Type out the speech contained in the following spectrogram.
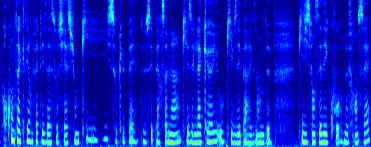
pour contacter en fait les associations qui s'occupaient de ces personnes-là, qui faisaient de l'accueil ou qui faisaient par exemple qui dispensaient des cours de français.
